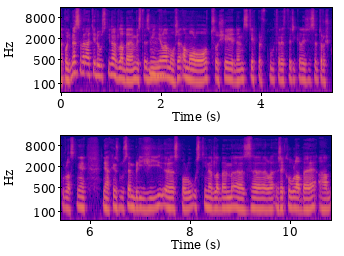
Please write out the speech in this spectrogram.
Eh, pojďme se vrátit do Ústí nad Labem. Vy jste zmínila hmm. moře a molo, což je jeden z těch prvků, které jste říkali, že se trošku vlastně nějakým způsobem blíží eh, spolu Ústí nad Labem eh, s řekou Labe a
